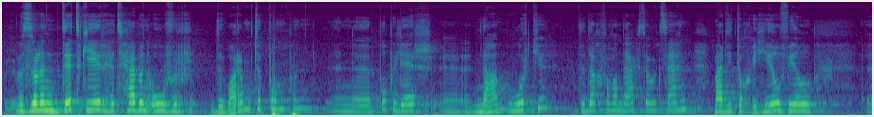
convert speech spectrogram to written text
We zullen dit keer het hebben over de warmtepompen. Een uh, populair uh, naamwoordje de dag van vandaag zou ik zeggen, maar die toch heel veel uh,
